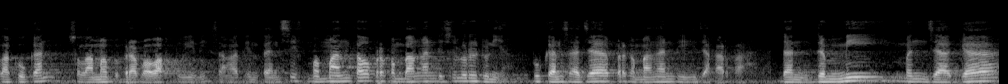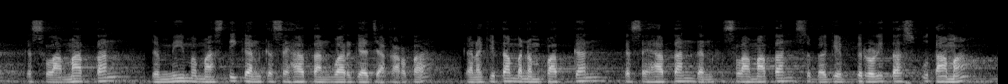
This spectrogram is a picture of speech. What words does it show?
lakukan selama beberapa waktu ini sangat intensif memantau perkembangan di seluruh dunia, bukan saja perkembangan di Jakarta. Dan demi menjaga keselamatan, demi memastikan kesehatan warga Jakarta, karena kita menempatkan kesehatan dan keselamatan sebagai prioritas utama,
